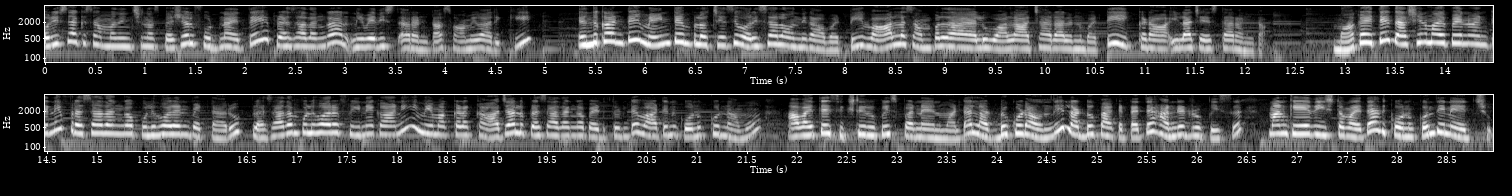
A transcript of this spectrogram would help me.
ఒరిస్సాకి సంబంధించిన స్పెషల్ ఫుడ్ను అయితే ప్రసాదంగా నివేదిస్తారంట స్వామివారికి. ఎందుకంటే మెయిన్ టెంపుల్ వచ్చేసి ఒరిస్సాలో ఉంది కాబట్టి వాళ్ళ సంప్రదాయాలు వాళ్ళ ఆచారాలను బట్టి ఇక్కడ ఇలా చేస్తారంట. మాకైతే దర్శనం అయిపోయిన వెంటనే ప్రసాదంగా పులిహోరని పెట్టారు. ప్రసాదం పులిహోర ఫ్రీనే కానీ మేము అక్కడ కాజాలు ప్రసాదంగా పెడుతుంటే వాటిని కొనుక్కున్నాము. అవైతే సిక్స్టీ రూపీస్ పడినాయి అనమాట లడ్డు కూడా ఉంది. లడ్డు ప్యాకెట్ అయితే హండ్రెడ్ రూపీస్. మనకి ఏది ఇష్టమైతే అది కొనుక్కొని తినేయచ్చు.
